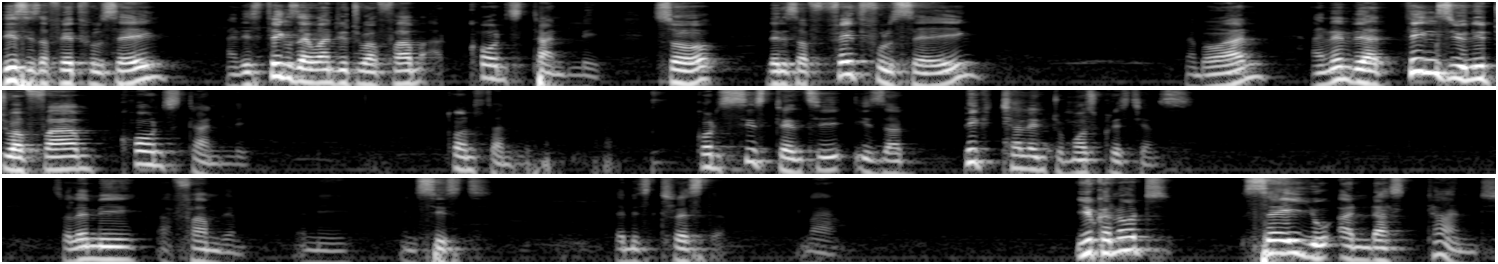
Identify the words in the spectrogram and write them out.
This is a faithful saying, and these things I want you to affirm constantly. So, there is a faithful saying, number one, and then there are things you need to affirm constantly. Constantly. Consistency is a big challenge to most Christians. So let me affirm them. Let me insist. Let me stress them now. You cannot say you understand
